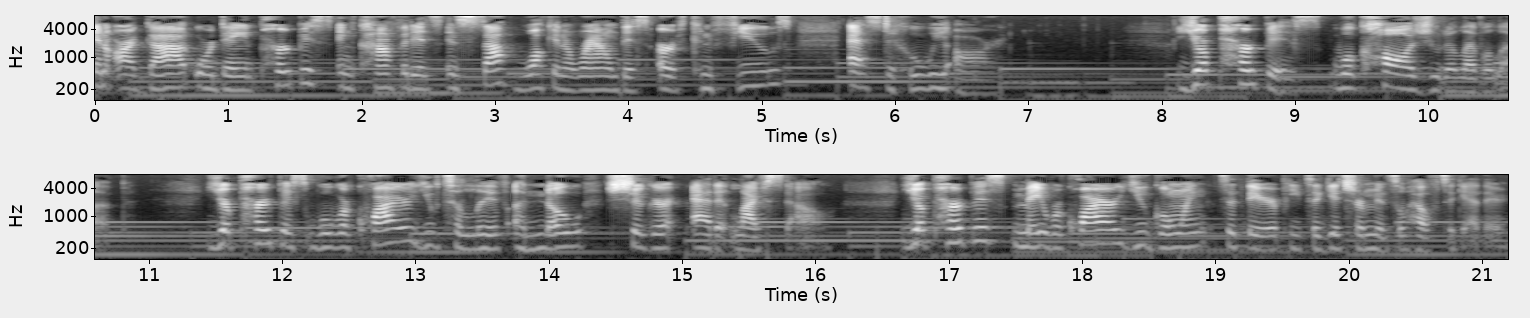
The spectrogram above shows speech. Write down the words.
in our God ordained purpose and confidence and stop walking around this earth confused as to who we are. Your purpose will cause you to level up. Your purpose will require you to live a no sugar added lifestyle. Your purpose may require you going to therapy to get your mental health together.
